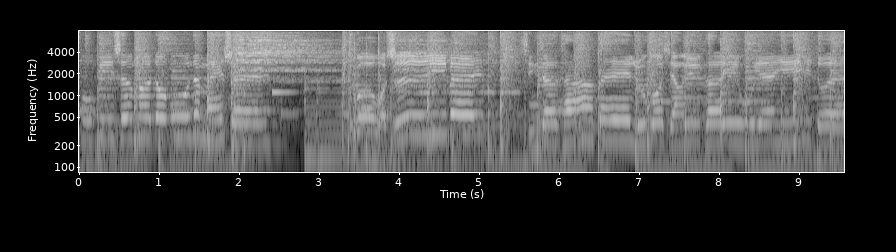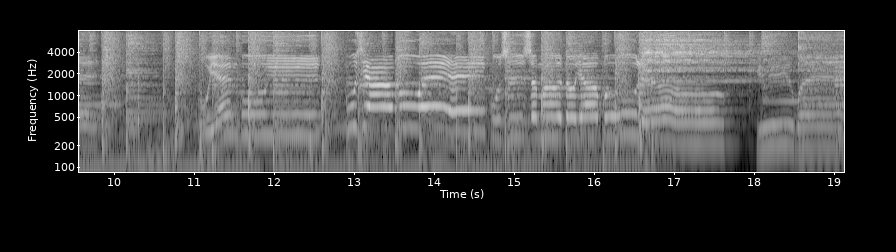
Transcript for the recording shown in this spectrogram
不必什么都不能没睡。如果我是一杯新的咖啡，如果相遇可以无言以对，不言，不是什么都要不留余味。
